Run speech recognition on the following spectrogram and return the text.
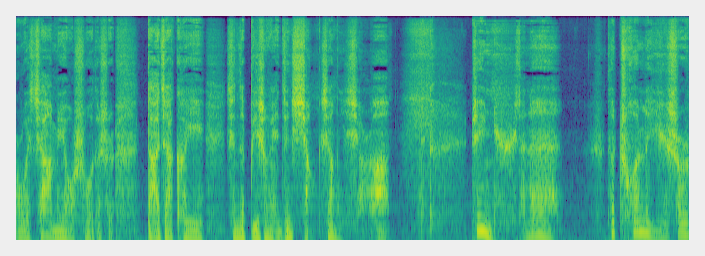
而我下面要说的是，大家可以现在闭上眼睛想象一下啊，这女的呢，她穿了一身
